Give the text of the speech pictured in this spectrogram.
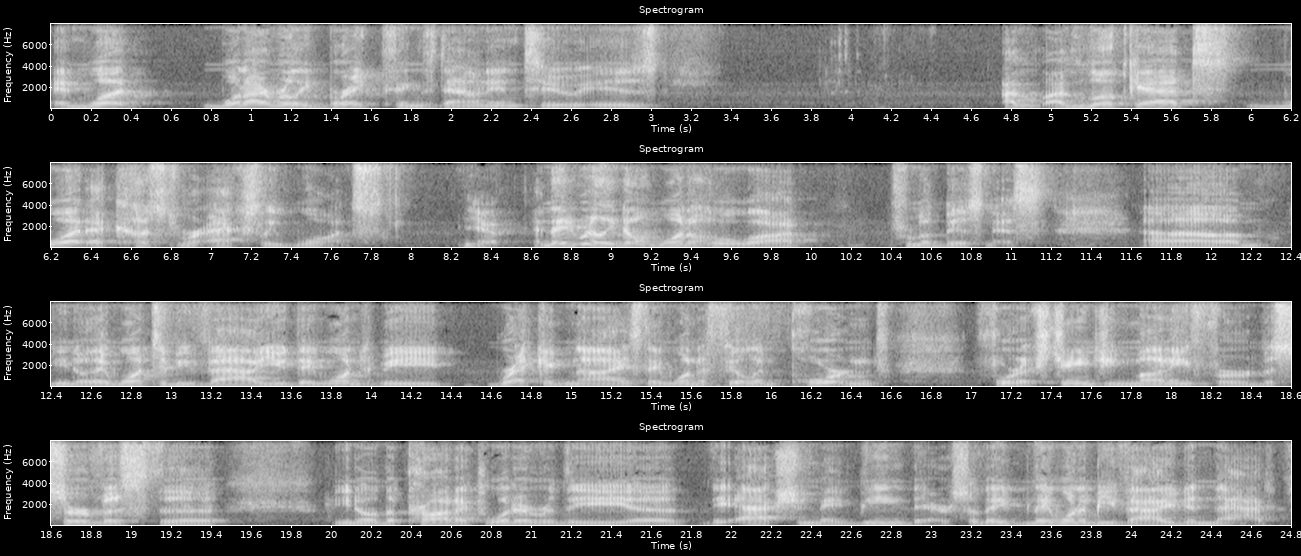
And what what I really break things down into is I, I look at what a customer actually wants. Yeah. And they really don't want a whole lot from a business. Um, you know, they want to be valued. They want to be recognized. They want to feel important for exchanging money for the service, the, you know, the product, whatever the, uh, the action may be there. So they, they want to be valued in that.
